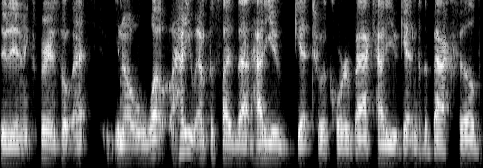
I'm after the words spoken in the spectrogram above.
due to inexperience. But uh, you know, what? How do you emphasize that? How do you get to a quarterback? How do you get into the backfield?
